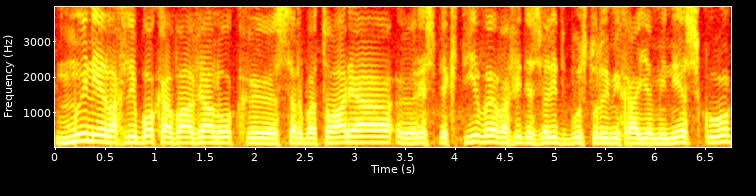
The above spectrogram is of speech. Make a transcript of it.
Mâine la Hliboca va avea loc uh, sărbătoarea uh, respectivă, va fi dezvelit bustul lui Mihai Eminescu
